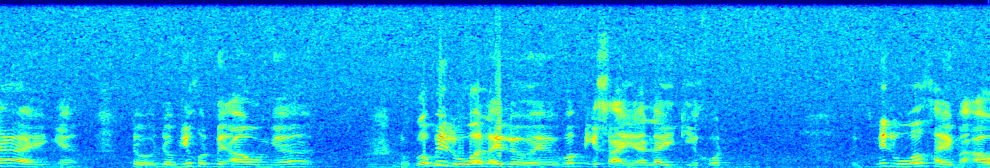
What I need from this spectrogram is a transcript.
ได้อย่างเงี้ยเดี๋ยวเดี๋ยวมีคนไปเอาอย่างเงี้ยหนูก็ไม่รู้อะไรเลย ว่ามีใครอะไรกี่คน ไม่รู้ว่าใครมาเอา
